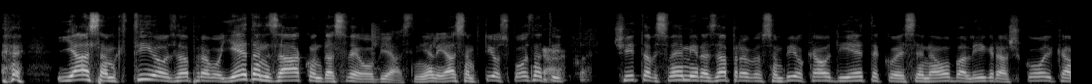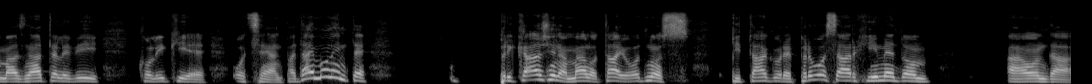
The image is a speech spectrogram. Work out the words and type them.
ja sam htio zapravo jedan zakon da sve objasni. Jeli? Ja sam htio spoznati Tako čitav svemir, a zapravo sam bio kao dijete koje se na obali igra školjkama, znate li vi koliki je ocean. Pa daj molim te, prikaži nam malo taj odnos Pitagore prvo sa Arhimedom, a onda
